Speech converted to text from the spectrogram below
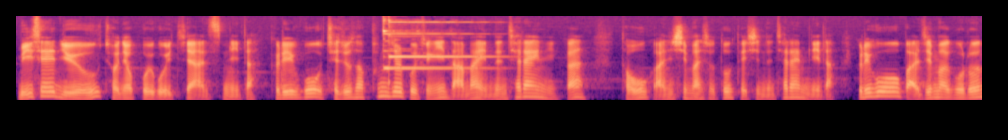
미세 뉴 전혀 보이고 있지 않습니다. 그리고 제조사 품질 보증이 남아있는 차량이니까 더욱 안심하셔도 되시는 차량입니다. 그리고 마지막으로는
